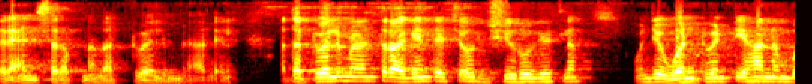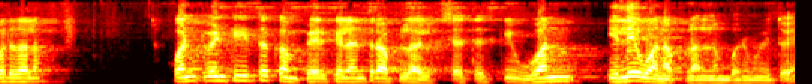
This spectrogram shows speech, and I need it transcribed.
तर अँसर आपल्याला ट्वेल्व मिळालेलं. आता ट्वेल्व मिळाल्यानंतर अगेन त्याच्यावर झिरो घेतलं. म्हणजे वन ट्वेंटी हा नंबर झाला. वन ट्वेंटी इथं कंपेअर केल्यानंतर आपल्याला लक्षात येतं की वन इलेवन आपल्याला नंबर मिळतोय.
